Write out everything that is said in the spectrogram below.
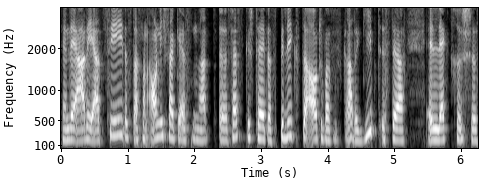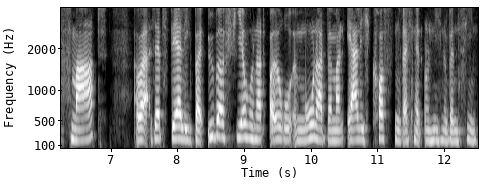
Denn der ADAC, das darf man auch nicht vergessen, hat äh, festgestellt, das billigste Auto, was es gerade gibt, ist der elektrische Smart. Aber selbst der liegt bei über 400 Euro im Monat, wenn man ehrlich Kosten rechnet und nicht nur Benzin.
